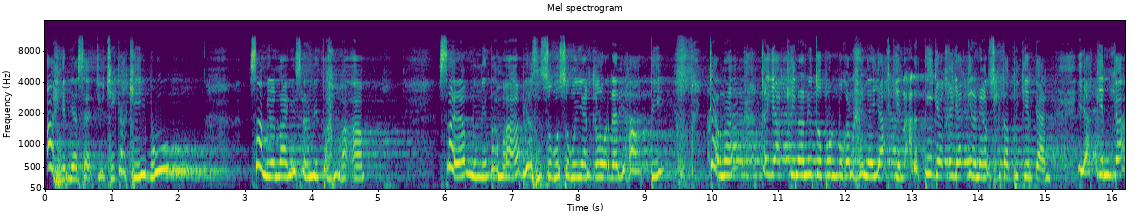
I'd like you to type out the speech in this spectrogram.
akhirnya saya cuci kaki ibu. Sambil nangis dan minta maaf. Saya meminta maaf yang sesungguh-sungguh yang keluar dari hati. Karena keyakinan itu pun bukan hanya yakin. Ada tiga keyakinan yang harus kita pikirkan. Yakinkah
